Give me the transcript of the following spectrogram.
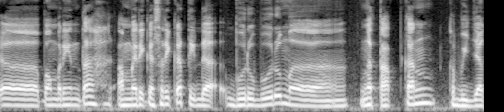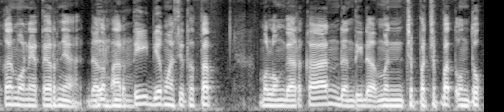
eh, pemerintah Amerika Serikat tidak buru-buru mengetatkan kebijakan moneternya. Dalam Mhm. arti dia masih tetap melonggarkan dan tidak mencepat-cepat untuk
